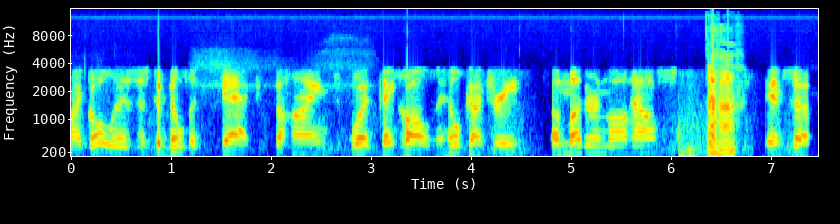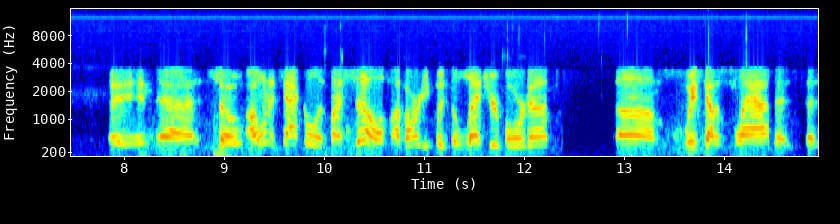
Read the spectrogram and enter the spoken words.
my goal is is to build a deck behind what they call in the hill country a mother-in-law house. Uh-huh. And so and uh, so I want to tackle it myself. I've already put the ledger board up. Um, we've got a slab that, that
